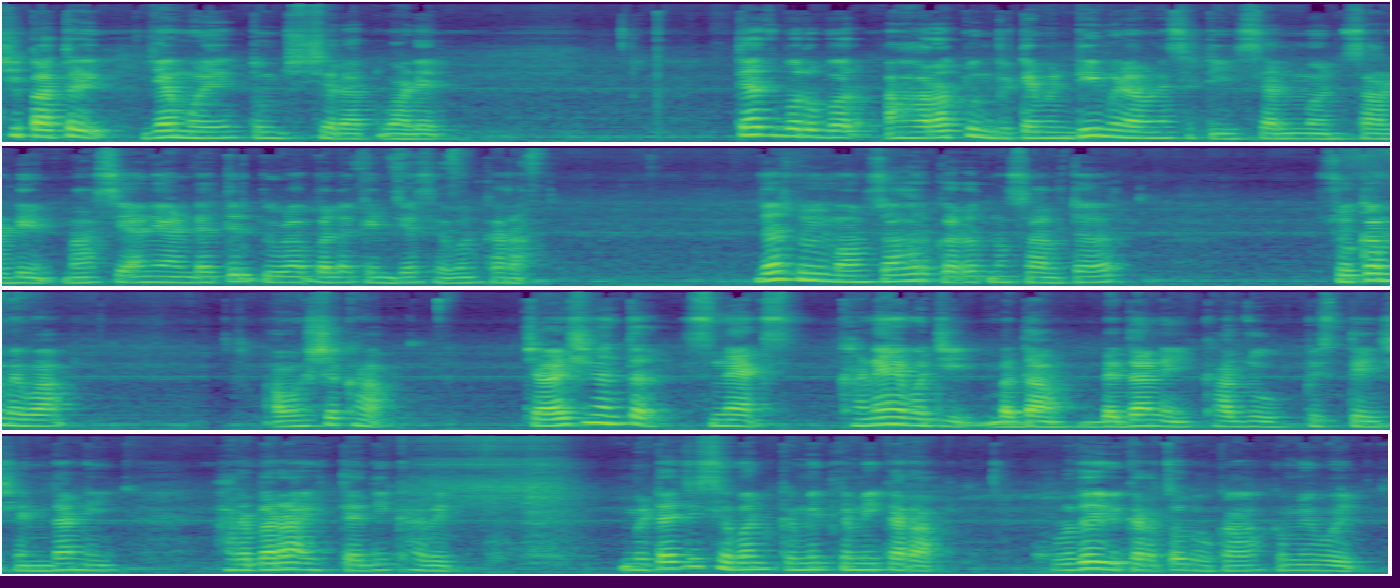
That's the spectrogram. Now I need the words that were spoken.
ची पातळी यामुळे तुमच्या शरीरात वाढेल. त्याचबरोबर आहारातून व्हिटॅमिन डी मिळवण्यासाठी सॅल्मन सार्डिन मासे आणि अंड्यातील पिवळा बलक यांचे सेवन करा. जर तुम्ही मांसाहार करत नसाल तर सुकामेवा आवश्यक हा चाळीशीनंतर स्नॅक्स खाण्याऐवजी बदाम बेदाणे काजू पिस्ते शेंगदाणे हरभरा इत्यादी खावेत. मिठाचे सेवन कमीत कमी करा. हृदयविकाराचा धोका कमी होईल.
